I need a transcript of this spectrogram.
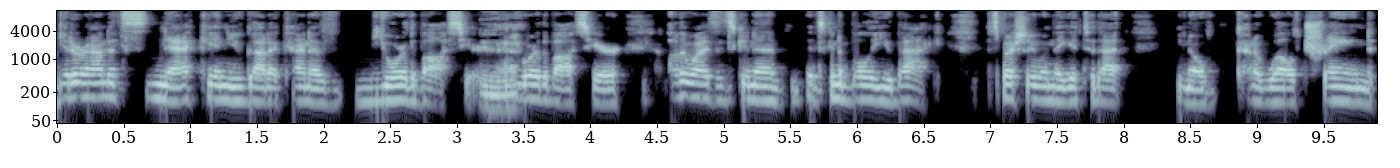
get around its neck, and you got to kind of, you're the boss here. Yeah. You're the boss here. Otherwise, it's gonna, it's gonna bully you back, especially when they get to that, you know, kind of well trained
